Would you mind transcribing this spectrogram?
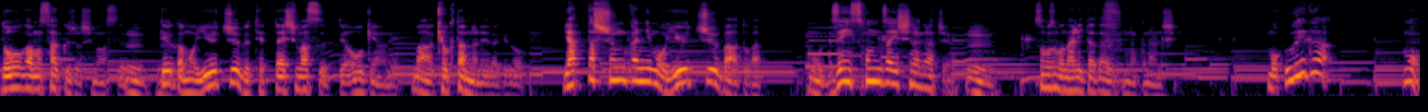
動画も削除します、うん。っていうかもう YouTube 撤退しますって大きなねまあ極端な例だけどやった瞬間にもう YouTuber とかもう全員存在しなくなっちゃうよ。うん。そもそも成り立たなくなるし。もう上がも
